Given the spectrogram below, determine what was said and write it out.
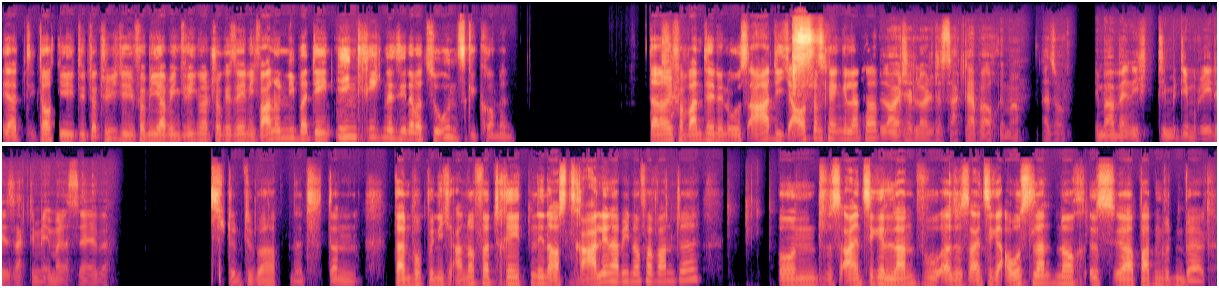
Ja, die doch, die die natürlich, die Familie habe ich in Griechenland schon gesehen. Ich war noch nie bei denen in Mhm. Griechenland, sind aber zu uns gekommen. Dann habe ich Verwandte in den USA, die ich auch schon Psst. kennengelernt habe. Leute, Leute, das sagt er aber auch immer. Also, immer wenn ich mit dem rede, sagt er mir immer dasselbe. Das stimmt überhaupt nicht. Dann dann wo bin ich auch noch vertreten? In Australien habe ich noch Verwandte. Und das einzige Land, wo also das einzige Ausland noch ist, ja, Baden-Württemberg.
